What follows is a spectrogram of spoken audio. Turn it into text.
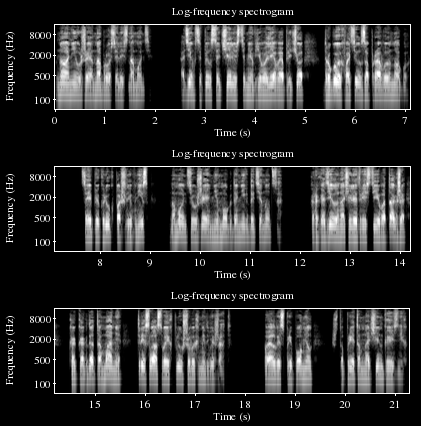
но они уже набросились на Монти. Один вцепился челюстями в его левое плечо, другой ухватил за правую ногу. Цепь и крюк пошли вниз, но Монти уже не мог до них дотянуться. Крокодилы начали трясти его так же, как когда-то маме трясла своих плюшевых медвежат. Пелвис припомнил, что при этом начинка из них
